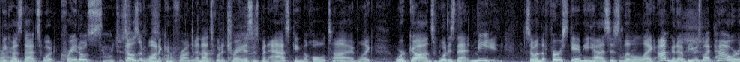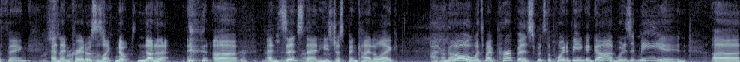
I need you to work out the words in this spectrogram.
Because that's what Kratos Can we just doesn't want to confront, and that's what Atreus has been asking the whole time. Like, we're gods, what does that mean? So in the first game, he has his little, like, I'm going to abuse my power thing. and then Kratos is like, no, none of that. uh, and since then, he's just been kind of like, I don't know, what's my purpose? What's the point of being a god? What does it mean? Uh,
